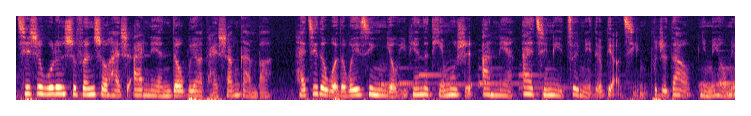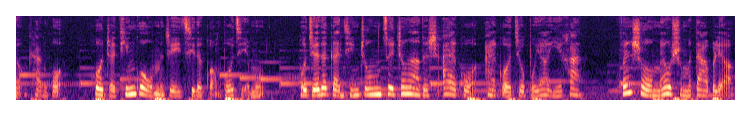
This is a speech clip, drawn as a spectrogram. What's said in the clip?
其实无论是分手还是暗恋，都不要太伤感吧。还记得我的微信有一篇的题目是“暗恋爱情里最美的表情”，不知道你们有没有看过或者听过我们这一期的广播节目？我觉得感情中最重要的是爱过，爱过就不要遗憾。分手没有什么大不了，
